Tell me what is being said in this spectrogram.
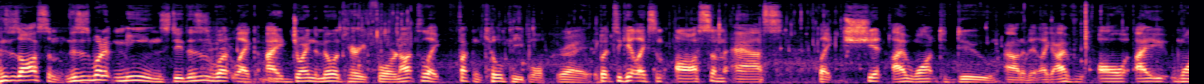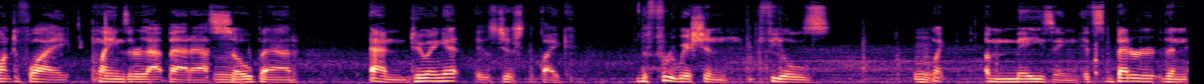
This is awesome. This is what it means, dude. This is what like I joined the military for, not to like fucking kill people Right. but to get like some awesome ass like shit I want to do out of it. Like I've all I want to fly planes that are that badass mm. so bad, and doing it is just like the fruition feels mm. like amazing. It's better than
